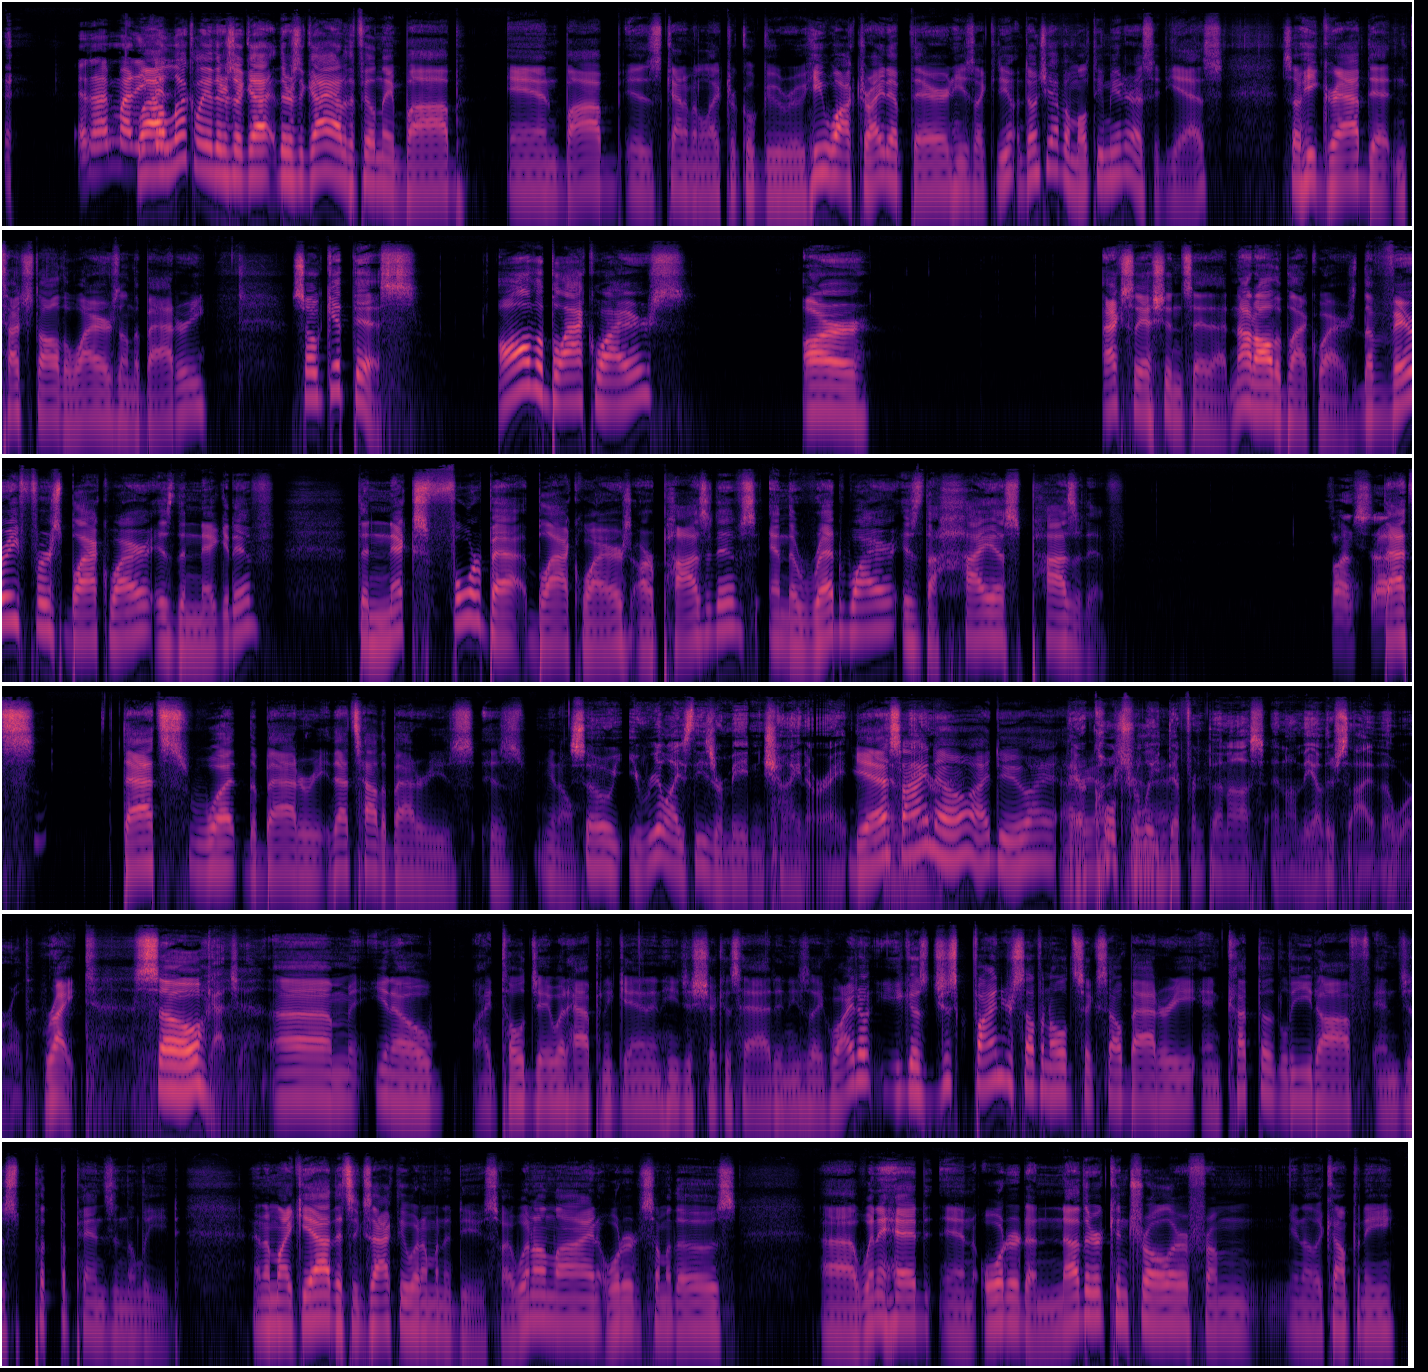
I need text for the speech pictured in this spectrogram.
And I might Well, even. luckily there's a guy there's a guy out of the field named Bob, and Bob is kind of an electrical guru. He walked right up there and he's like, "Don't you have a multimeter?" I said, "Yes." So he grabbed it and touched all the wires on the battery. So get this. All the black wires are Actually, I shouldn't say that. Not all the black wires. The very first black wire is the negative. The next four ba- black wires are positives, and the red wire is the highest positive fun stuff. that's that's what the battery that's how the battery is is you know so you realize these are made in China, right? yes i they're- know i do i I They're culturally different than us, and on the other side of the world. right so Gotcha. um you know i told jay what happened again and he just shook his head and he's like why don't he goes just find yourself an old six cell battery and cut the lead off and just put the pins in the lead. And i'm like yeah that's exactly what i'm going to do. So i went online ordered some of those uh, went ahead and ordered another controller from you know the company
